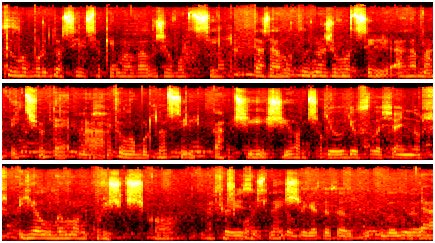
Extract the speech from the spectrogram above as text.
Тыло бурдо силь сокемавал живот силь. Тазалыклы на живот силь аламат etşote. Тыло бурдо силь капчи шион сок. Ел ел слащань нож. Yıllımın kuruşkişko. Çöy School. из слэш. долдырята сал кулалу. Да,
